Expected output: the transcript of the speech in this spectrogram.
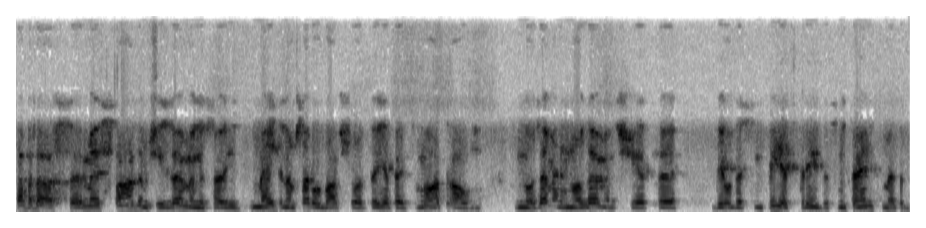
Tāpēc mēs stādām šīs zemes, arī mēģinām saglabāt šo ieteicamo attālumu no zemes, no zemes šie 25, 30 centimetri.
